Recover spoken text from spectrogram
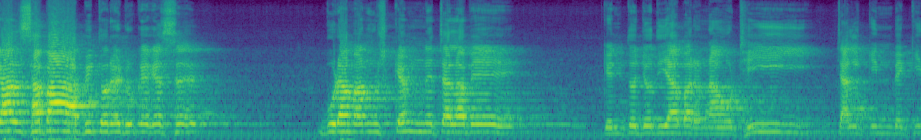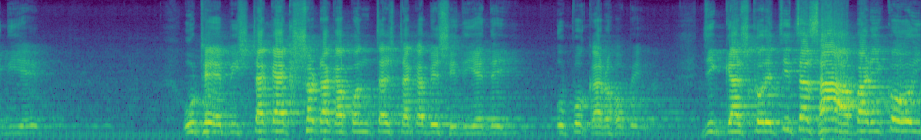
গাল সাপা ভিতরে ঢুকে গেছে। বুড়া মানুষ কেমনে চালাবে? কিন্তু যদি আবার না উঠি, চাল কিনবে কি দিয়ে? উঠে বিশ টাকা, একশো টাকা, পঞ্চাশ টাকা বেশি দিয়ে দেই, উপকার হবে। জিজ্ঞাসা করে চিচাসা বাড়ি কই?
